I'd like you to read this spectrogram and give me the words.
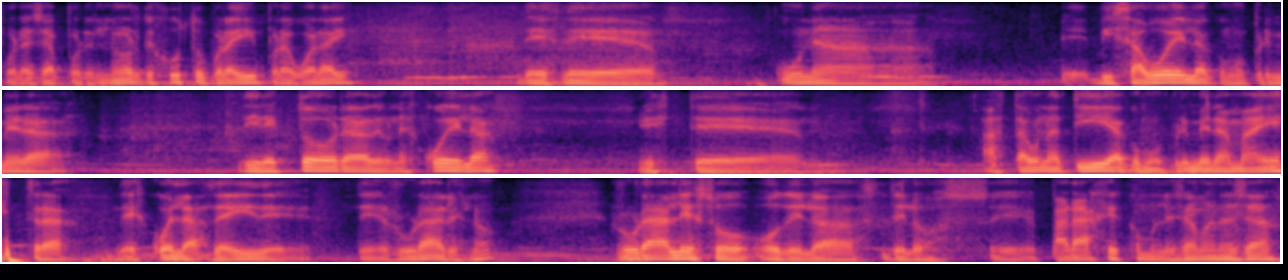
por allá por el norte, justo por ahí, por Aguaray, desde una eh, bisabuela como primera directora de una escuela, este, hasta una tía como primera maestra de escuelas de ahí de, rurales, ¿no? Rurales o, de, las, de los eh, parajes, como le llaman allá,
